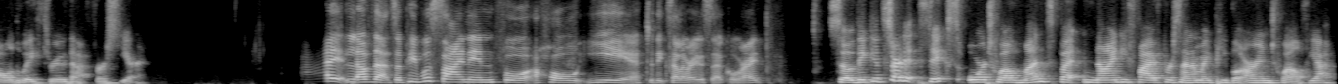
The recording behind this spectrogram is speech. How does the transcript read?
all the way through that first year. I love that. So people sign in for a whole year to the Accelerator Circle, right? So they could start at six or 12 months, but 95% of my people are in 12. Yeah.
